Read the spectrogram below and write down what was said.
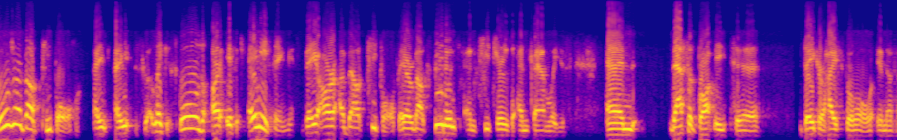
schools are about people. I, I like schools are if anything they are about people. They are about students and teachers and families. And that's what brought me to Baker High School in the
